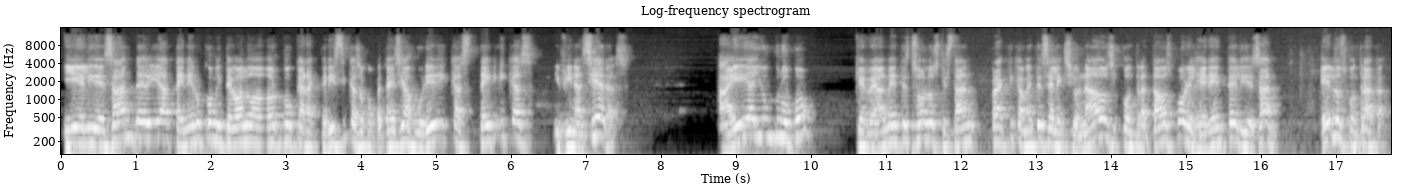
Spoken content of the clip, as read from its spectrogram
Y el IDESAN debía tener un comité evaluador con características o competencias jurídicas, técnicas y financieras Ahí hay un grupo que realmente son los que están prácticamente seleccionados y contratados por el gerente del IDESAN. Él los contrata.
